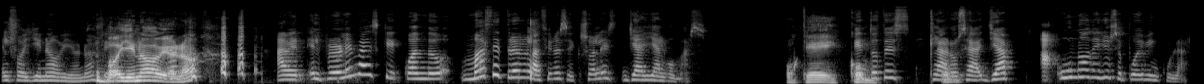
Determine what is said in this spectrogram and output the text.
El follinovio, ¿no? Follinovio, ¿no? A ver, el problema es que cuando más de tres relaciones sexuales ya hay algo más. Ok. ¿cómo? Entonces, claro, o sea, ya a uno de ellos se puede vincular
